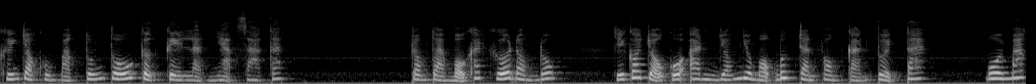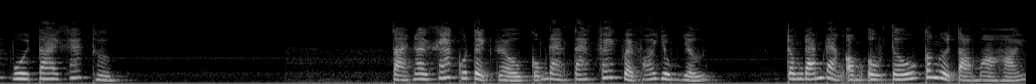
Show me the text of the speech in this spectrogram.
khiến cho khuôn mặt tuấn tú cực kỳ lạnh nhạt xa cách. Trong toàn bộ khách khứa đông đúc, chỉ có chỗ của anh giống như một bức tranh phong cảnh tuyệt tác, vui mắt vui tai khác thường tại nơi khác của tiệc rượu cũng đang tán phát về phó dung dữ. Trong đám đàn ông ưu tú có người tò mò hỏi.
